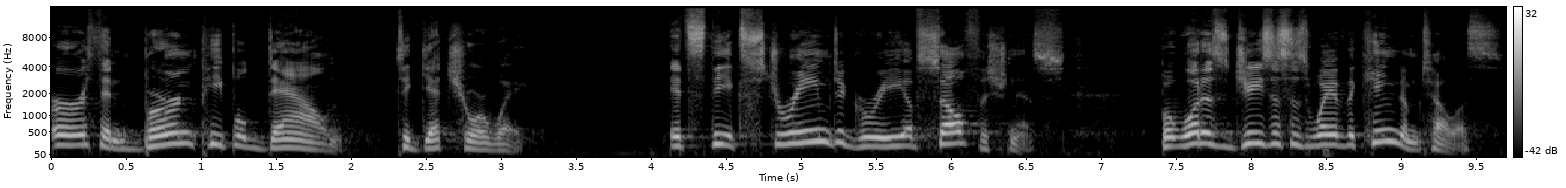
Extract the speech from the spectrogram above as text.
earth and burn people down to get your way. It's the extreme degree of selfishness. But what does Jesus' way of the kingdom tell us?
